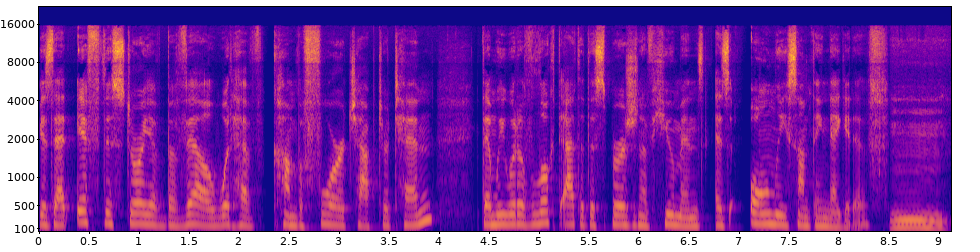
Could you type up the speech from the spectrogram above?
is that if the story of Bavel would have come before chapter 10, then we would have looked at the dispersion of humans as only something negative. Mm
